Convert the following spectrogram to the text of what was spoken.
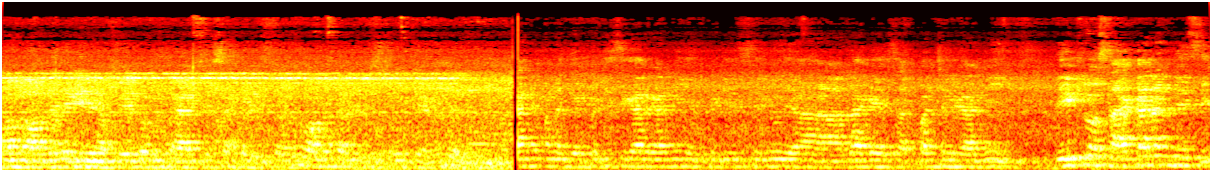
వాళ్ళు ఆల్రెడీ పేపర్లు తయారు చేసి అక్కడ ఇస్తారు. వాళ్ళకి అది డిస్ట్రిబ్యూట్ చేయడం జరుగుతుంది. కానీ మన జెడ్పీటీసీ గారు కానీ ఎంపీటీసీలు అలాగే సర్పంచ్లు కానీ దీంట్లో సహకారం చేసి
